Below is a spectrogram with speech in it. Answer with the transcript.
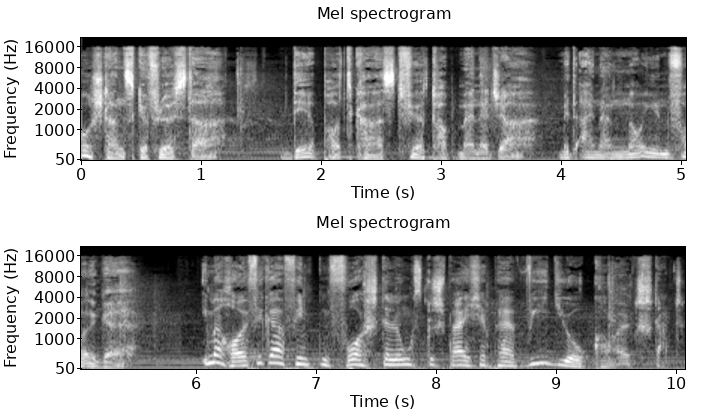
Vorstandsgeflüster, der Podcast für Topmanager mit einer neuen Folge. Immer häufiger finden Vorstellungsgespräche per Videocall statt.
